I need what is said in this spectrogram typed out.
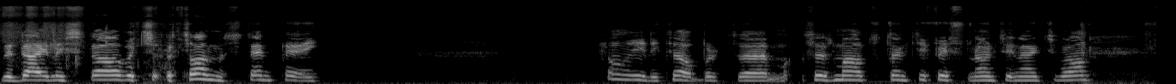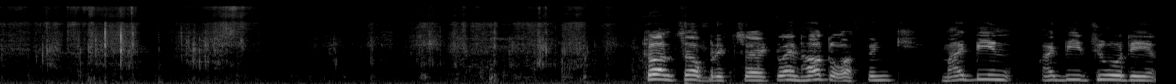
the Daily Star which at the time was 10p can't really tell but um, says March 25th 1981 can't tell but it's uh, Glenn Hoddle I think. Might be in be Geordie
